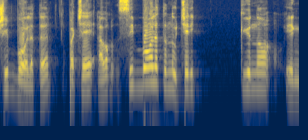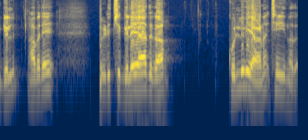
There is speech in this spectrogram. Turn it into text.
ഷിബോലത്ത് പക്ഷേ അവർ സിബോലത്ത് എന്ന് ഉച്ചരിക്കുന്നു എങ്കിൽ അവരെ പിടിച്ച് ഗിലയാദുകാർ കൊല്ലുകയാണ് ചെയ്യുന്നത്.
